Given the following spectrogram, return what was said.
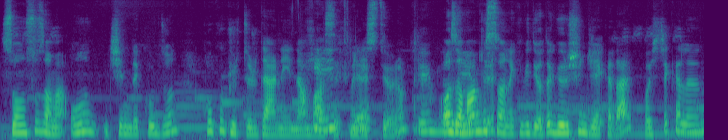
sonsuz ama onun içinde kurduğun Koku Kültürü Derneği'nden bahsetmeni istiyorum. O zaman bir sonraki videoda görüşünceye kadar hoşçakalın.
